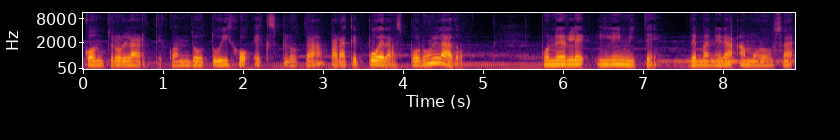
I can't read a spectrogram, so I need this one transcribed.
controlarte cuando tu hijo explota para que puedas, por un lado, ponerle límite de manera amorosa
